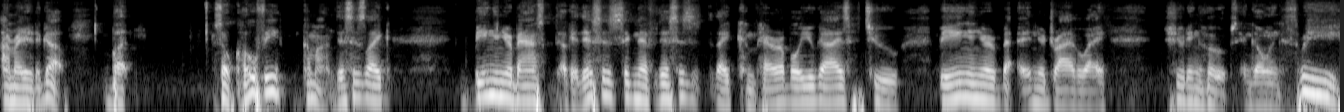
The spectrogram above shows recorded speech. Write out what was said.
I'm ready to go. But so Kofi, come on, this is like being in your basket. Okay, this is significant. This is like comparable, you guys, to being in your in your driveway, shooting hoops and going three,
